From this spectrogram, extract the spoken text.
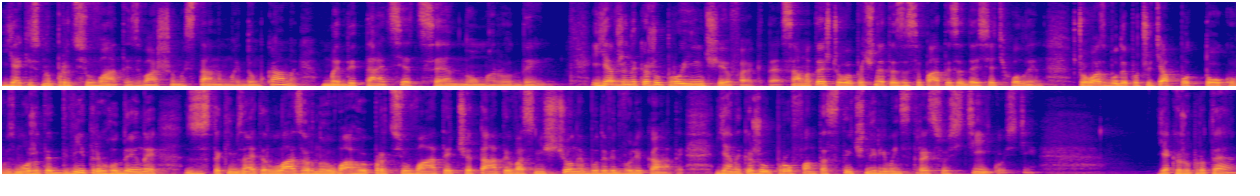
якісно працювати з вашими станами і думками, медитація це номер один. І я вже не кажу про інші ефекти, саме те, що ви почнете засипати за 10 хвилин, що у вас буде почуття потоку, ви зможете 2-3 години з таким, знаєте, лазерною увагою працювати, читати, вас ніщо не буде відволікати. Я не кажу про фантастичний рівень стресостійкості. Я кажу про те,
